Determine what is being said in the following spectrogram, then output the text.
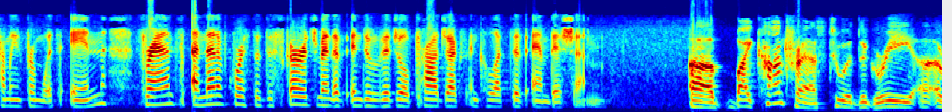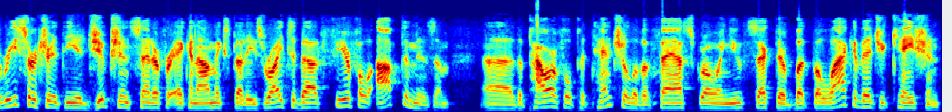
coming from within France. And then, of course, the discouragement of individual projects and collective ambition. Uh, by contrast, to a degree, a researcher at the Egyptian Center for Economic Studies writes about fearful optimism, uh, the powerful potential of a fast growing youth sector, but the lack of education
